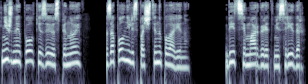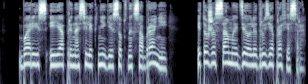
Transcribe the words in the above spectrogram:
Книжные полки за ее спиной заполнились почти наполовину. Битси, Маргарет, мисс Ридер, Борис и я приносили книги из собственных собраний, и то же самое делали друзья профессора.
